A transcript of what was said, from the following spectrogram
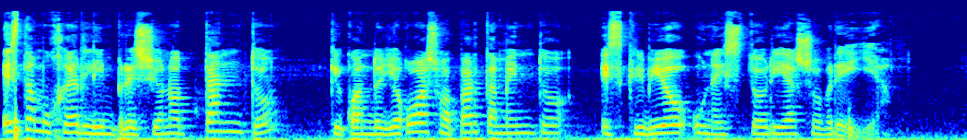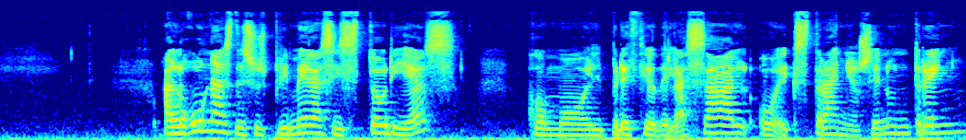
Esta mujer le impresionó tanto que cuando llegó a su apartamento escribió una historia sobre ella. Algunas de sus primeras historias, como El precio de la sal o Extraños en un tren,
